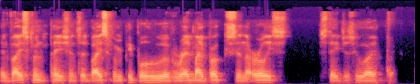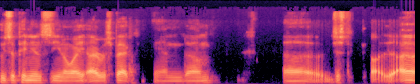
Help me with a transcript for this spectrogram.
advice from patients, advice from people who have read my books in the early stages, who I whose opinions you know I, I respect, and um, uh, just I,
